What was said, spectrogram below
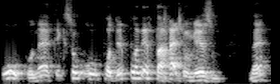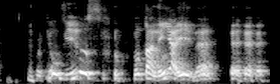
pouco, né? Tem que ser o poder planetário mesmo, né? Porque o vírus não está nem aí, né?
